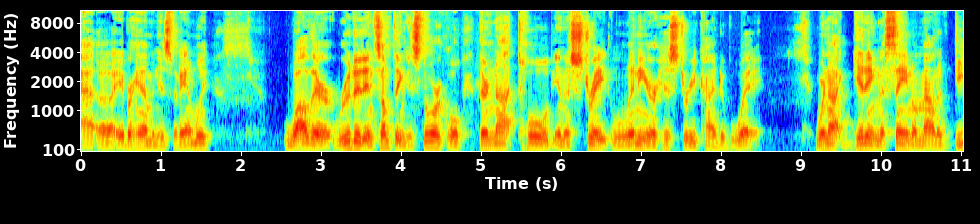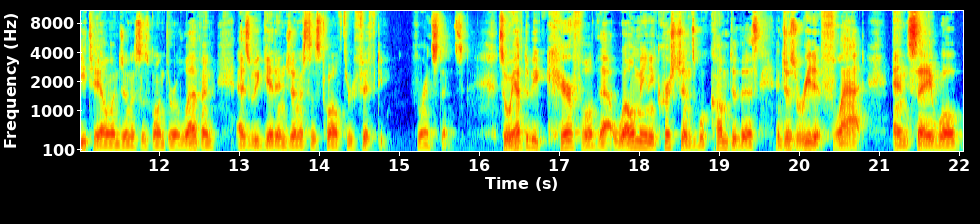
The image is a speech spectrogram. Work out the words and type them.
uh, Abraham and his family. While they're rooted in something historical, they're not told in a straight linear history kind of way. We're not getting the same amount of detail in Genesis 1 through 11 as we get in Genesis 12 through 50, for instance. So we have to be careful of that. Well meaning Christians will come to this and just read it flat and say, well,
